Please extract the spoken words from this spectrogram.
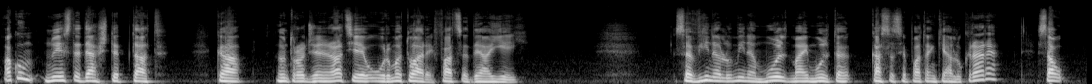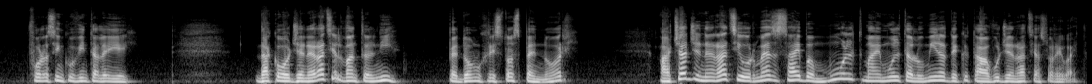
Acum, nu este de așteptat ca într-o generație următoare față de a ei să vină lumină mult mai multă ca să se poată încheia lucrarea? Sau, folosim cuvintele ei, dacă o generație îl va întâlni pe Domnul Hristos pe nori, acea generație urmează să aibă mult mai multă lumină decât a avut generația Sorei White.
